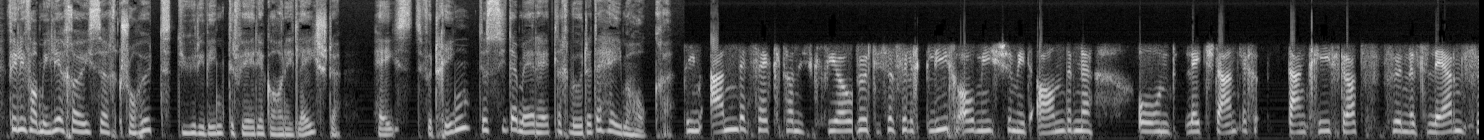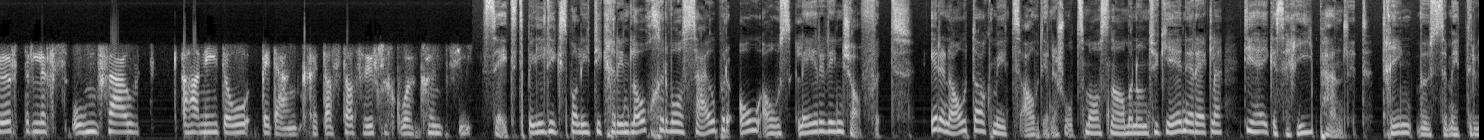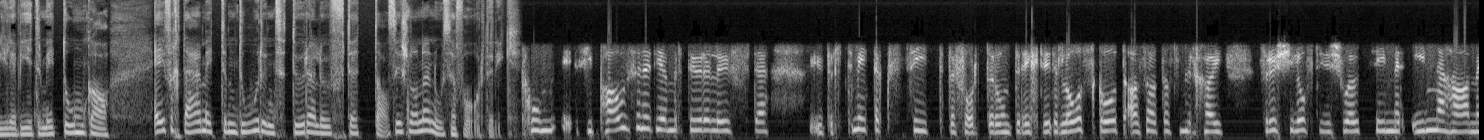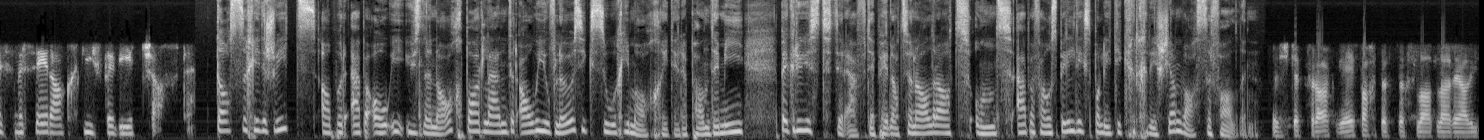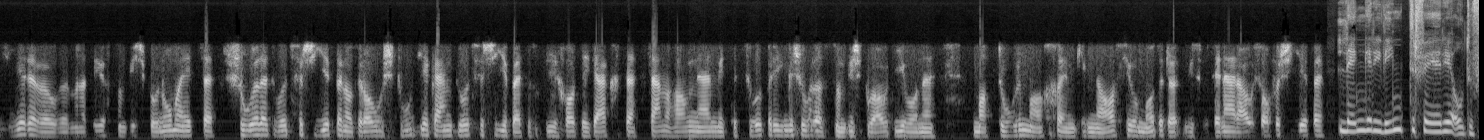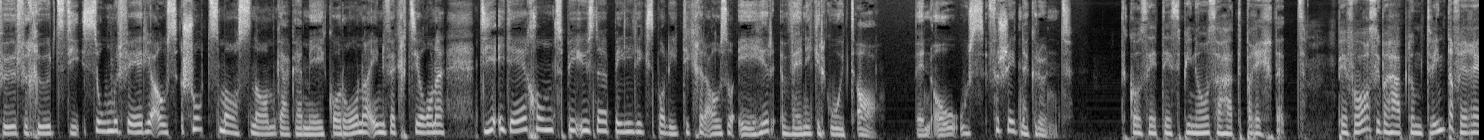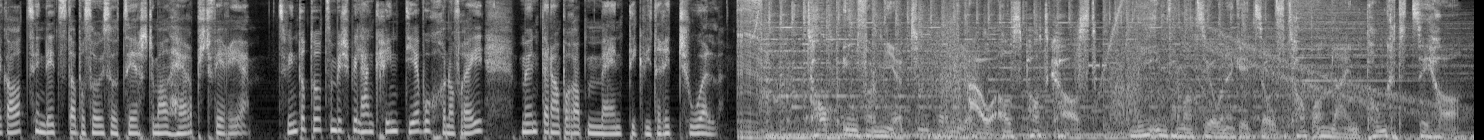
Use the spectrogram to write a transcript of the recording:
Viele Familien können sich schon heute teure Winterferien gar nicht leisten heisst für die Kinder, dass sie dann mehrheitlich würden daheim hocken Im Endeffekt habe ich das Gefühl, würde ich es vielleicht gleich auch mischen mit anderen und letztendlich denke ich gerade für ein lernförderliches Umfeld habe ich hier Bedenken, dass das wirklich gut sein könnte. Sagt die Bildungspolitikerin Locher, die selber auch als Lehrerin arbeitet. Ihren Alltag mit all diesen Schutzmaßnahmen und Hygieneregeln, die haben sich eingependelt. Die Kinder wissen mittlerweile, wie damit umgehen. Einfach der mit dem dauernd Durchlüften, das ist noch eine Herausforderung. Darum sind Pausen, die wir durchlüften, über die Mittagszeit, bevor der Unterricht wieder losgeht. Also, dass wir frische Luft in den Schulzimmern innen haben, müssen wir sehr aktiv bewirtschaften dass sich in der Schweiz, aber eben auch in unseren Nachbarländern alle auf Lösungssuche machen in dieser Pandemie, begrüßt der FDP-Nationalrat und ebenfalls Bildungspolitiker Christian Wasserfallen. Es ist die Frage, wie einfach das sich realisieren weil wenn man natürlich zum Beispiel nur jetzt Schulen verschieben oder auch Studiengänge verschieben, das natürlich auch direkten Zusammenhang mit den Zubringerschulen, also zum Beispiel all die, die eine Matur machen im Gymnasium, oder? dort müssen wir dann auch so verschieben. Längere Winterferien oder für verkürzte Sommerferien als Schutzmaßnahme gegen mehr Corona-Infektionen. Die Idee kommt bei unseren Bildungspolitikern also eher weniger gut an. Wenn auch aus verschiedenen Gründen. Die Cosette Espinosa hat berichtet. Bevor es überhaupt um die Winterferien geht, sind jetzt aber sowieso das erste Mal Herbstferien. Das Wintertour zum Beispiel haben die Kinder diese Woche noch frei, müssen dann aber ab dem Montag wieder in die Schule. Top informiert, auch als Podcast. Mehr Informationen gibt es auf toponline.ch.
